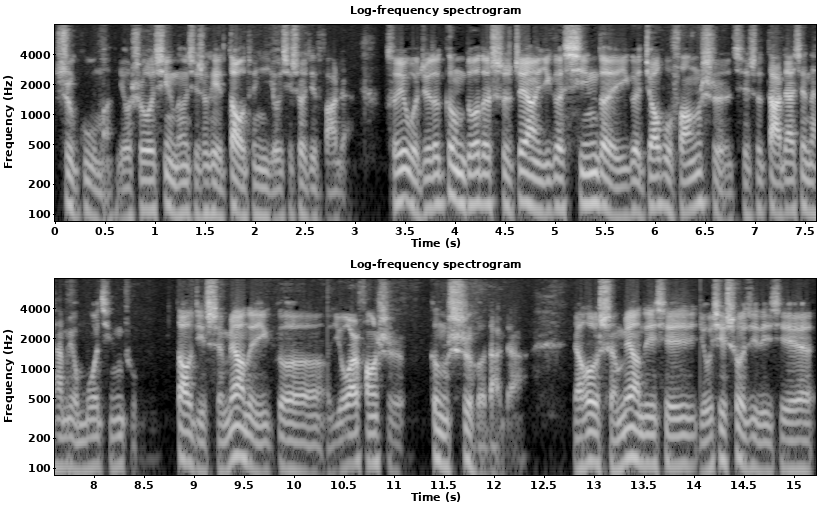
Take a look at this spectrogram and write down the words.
桎梏嘛，有时候性能其实可以倒推你游戏设计的发展。所以我觉得更多的是这样一个新的一个交互方式，其实大家现在还没有摸清楚，到底什么样的一个游玩方式更适合大家，然后什么样的一些游戏设计的一些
